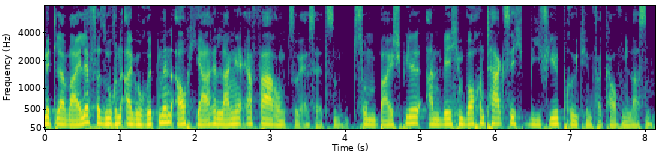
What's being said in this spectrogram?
Mittlerweile versuchen Algorithmen auch jahrelange Erfahrung zu ersetzen. Zum Beispiel, an welchem Wochentag sich wie viel Brötchen verkaufen lassen.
